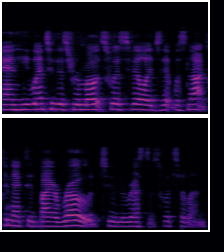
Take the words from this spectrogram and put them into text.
And he went to this remote Swiss village that was not connected by a road to the rest of Switzerland.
